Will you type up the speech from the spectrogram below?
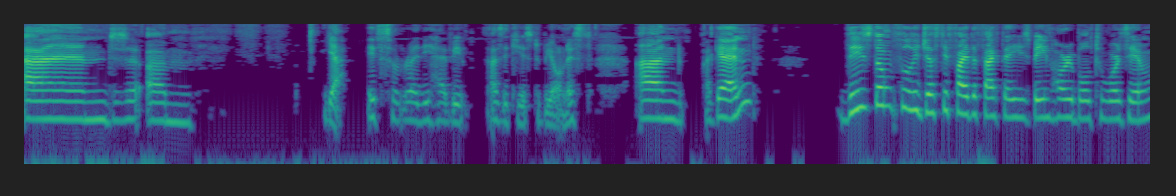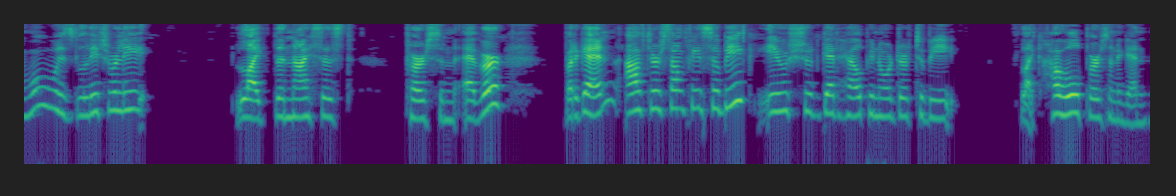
And um, yeah, it's already heavy as it is, to be honest. And again, these don't fully justify the fact that he's being horrible towards him, who is literally like the nicest person ever. But again, after something so big, you should get help in order to be like a whole person again.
